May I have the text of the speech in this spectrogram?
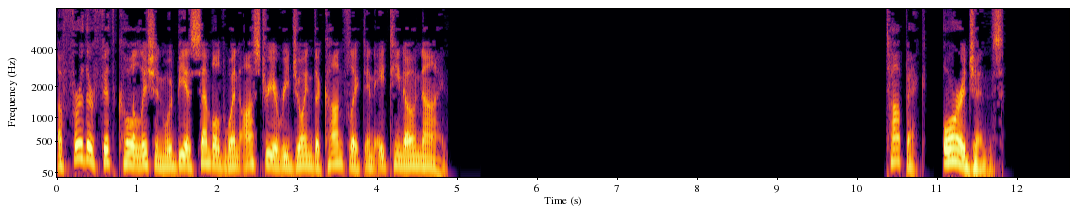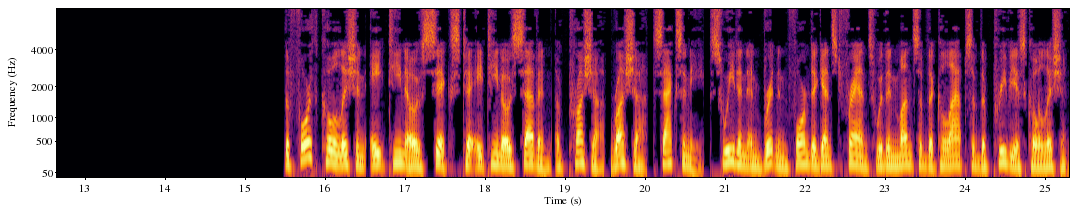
A further Fifth Coalition would be assembled when Austria rejoined the conflict in 1809. Origins The Fourth Coalition 1806 of Prussia, Russia, Saxony, Sweden and Britain formed against France within months of the collapse of the previous coalition.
